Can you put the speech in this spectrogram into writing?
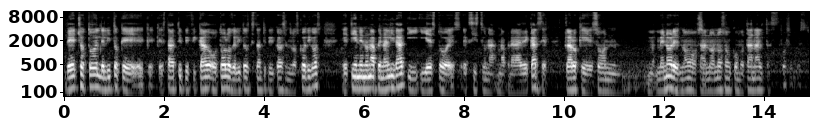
De hecho, todo el delito que, que, está tipificado o todos los delitos que están tipificados en los códigos eh, tienen una penalidad y, y, esto es, existe una, una penalidad de cárcel. Claro que son menores, ¿no? O sea, no, no son como tan altas. Por supuesto.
